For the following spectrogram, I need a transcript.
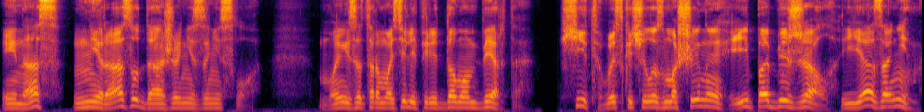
и нас ни разу даже не занесло. Мы затормозили перед домом Берта. Хит выскочил из машины и побежал, я за ним.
